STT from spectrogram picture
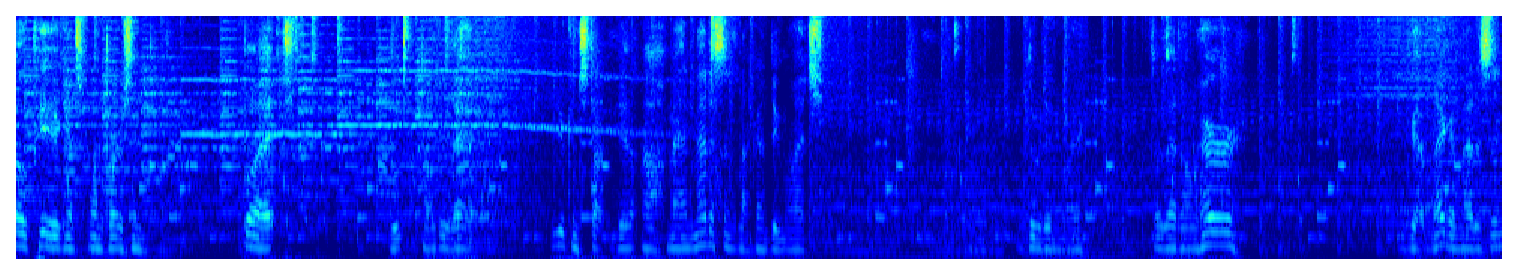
OP against one person. But, don't do that. You can start. Yeah. Oh man, medicine's not gonna do much. I'll do it anyway. Throw that on her. You've got mega medicine,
